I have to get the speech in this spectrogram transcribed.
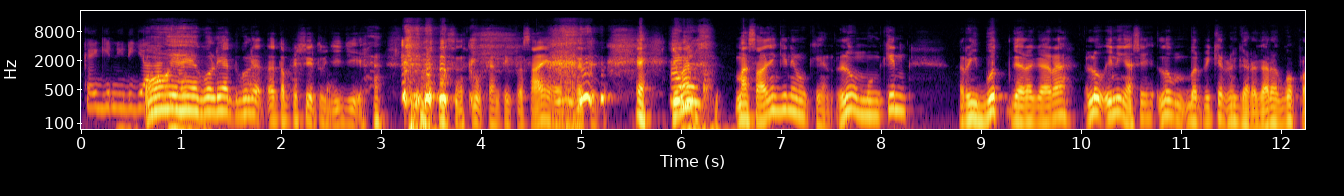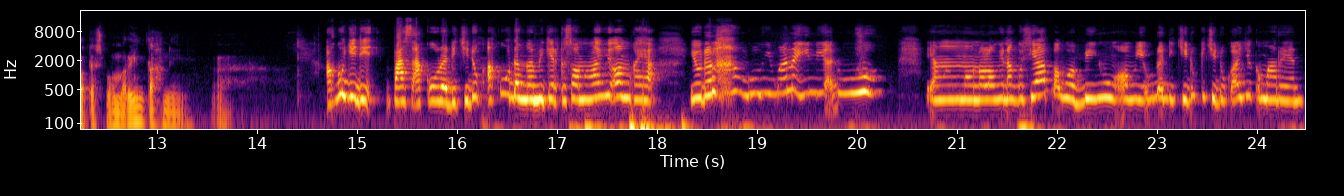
Kayak gini di jalan. Oh iya iya gue lihat gue lihat eh, tapi sih itu jijik bukan tipe saya eh cuman masalahnya gini mungkin lu mungkin ribut gara-gara lu ini gak sih lu berpikir ini gara-gara gue protes pemerintah nih Nah, Aku jadi pas aku udah diciduk, aku udah nggak mikir ke sono lagi om. Kayak ya udahlah gue gimana ini? Aduh. Yang mau nolongin aku siapa? Gue bingung om. Ya udah diciduk diciduk aja kemarin.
